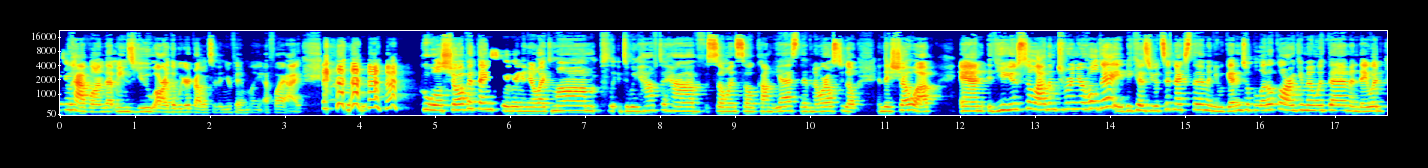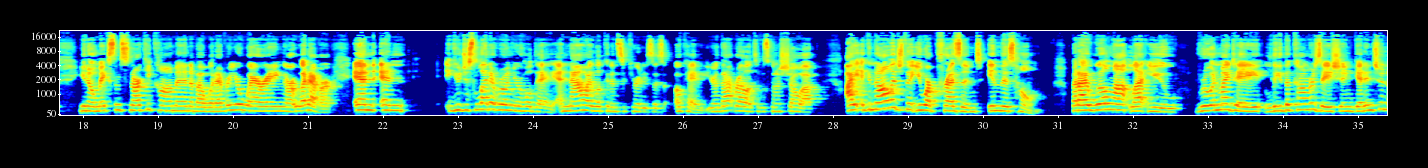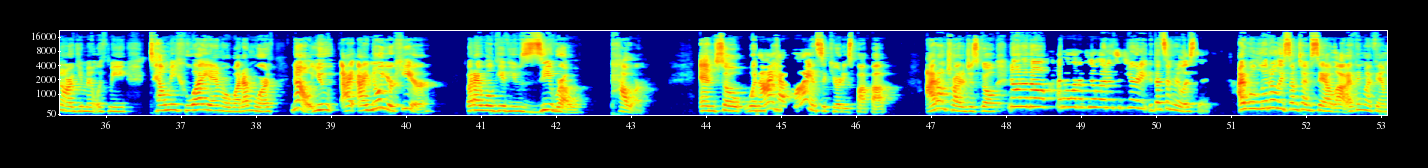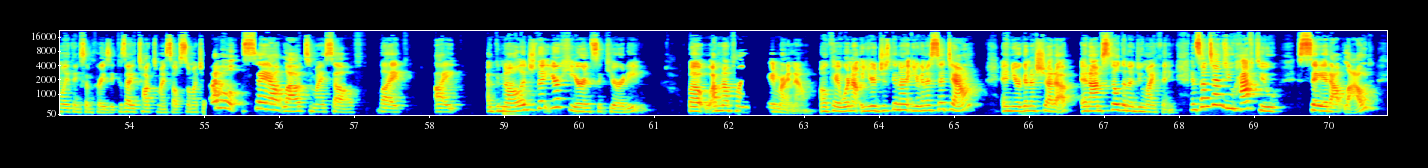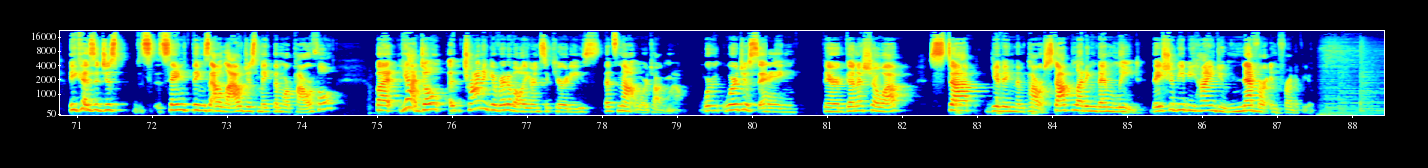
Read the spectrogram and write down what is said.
if you have one, that means you are the weird relative in your family, FYI. who will show up at Thanksgiving and you're like, Mom, do we have to have so and so come? Yes, they have nowhere else to go. And they show up and you used to allow them to ruin your whole day because you would sit next to them and you would get into a political argument with them and they would, you know, make some snarky comment about whatever you're wearing or whatever. And, and, you just let it ruin your whole day. And now I look at insecurities as okay, you're that relative who's going to show up. I acknowledge that you are present in this home, but I will not let you ruin my day, lead the conversation, get into an argument with me, tell me who I am or what I'm worth. No, you I, I know you're here, but I will give you zero power. And so when I have my insecurities pop up, I don't try to just go, no, no, no, I don't want to feel that insecurity. That's unrealistic. I will literally sometimes say out loud, I think my family thinks I'm crazy because I talk to myself so much. I will say out loud to myself, like, I acknowledge that you're here insecurity, but I'm not playing game right now. Okay, we're not you're just going to you're going to sit down and you're going to shut up and I'm still going to do my thing. And sometimes you have to say it out loud because it just saying things out loud just make them more powerful. But yeah, don't uh, trying to get rid of all your insecurities. That's not what we're talking about. We're we're just saying they're going to show up. Stop giving them power. Stop letting them lead. They should be behind you, never in front of you.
